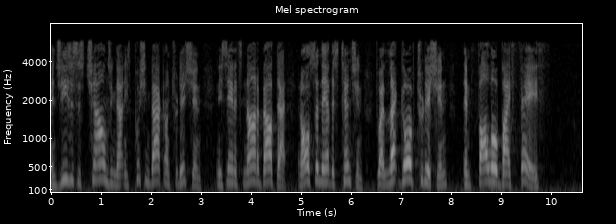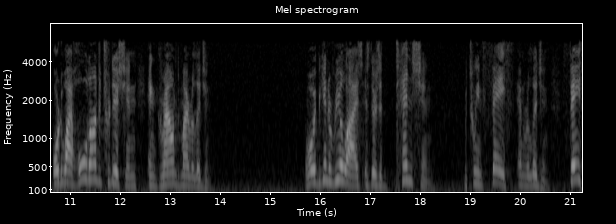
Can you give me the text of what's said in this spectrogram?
And Jesus is challenging that, and he's pushing back on tradition, and he's saying it's not about that. And all of a sudden, they have this tension. Do I let go of tradition and follow by faith, or do I hold on to tradition and ground my religion? And what we begin to realize is there's a tension between faith and religion. Faith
